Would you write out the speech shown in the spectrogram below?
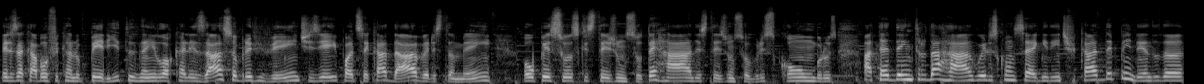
eles acabam ficando peritos né, em localizar sobreviventes, e aí pode ser cadáveres também, ou pessoas que estejam soterradas, estejam sobre escombros, até dentro da água eles conseguem identificar dependendo da,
